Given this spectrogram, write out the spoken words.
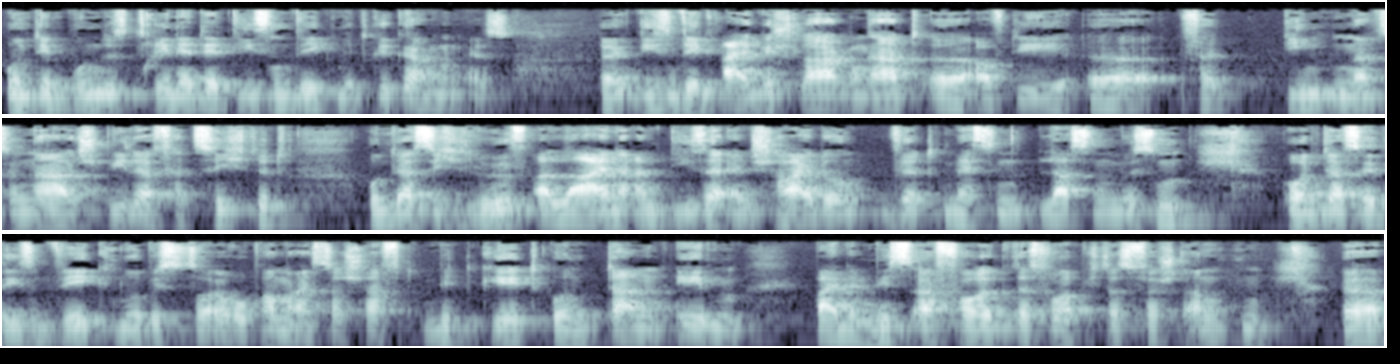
und dem Bundestrainer, der diesen Weg mitgegangen ist, äh, diesen Weg eingeschlagen hat, äh, auf die äh, verdienten Nationalspieler verzichtet und dass sich Löw alleine an dieser Entscheidung wird messen lassen müssen und dass er diesen Weg nur bis zur Europameisterschaft mitgeht und dann eben bei einem Misserfolg, das, so habe ich das verstanden, äh,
